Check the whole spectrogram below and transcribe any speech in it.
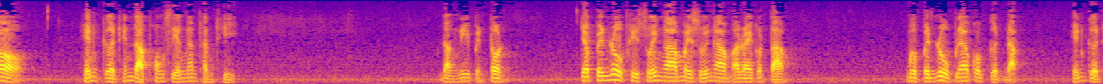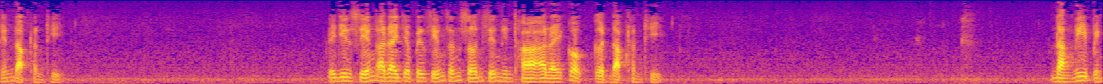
ก็เห็นเกิดเห็นดับของเสียงนั้นทันที ดังนี้เป็นต้น จะเป็นรูปที่สวยงามไม่สวยงามอะไรก็ตาม เมื่อเป็นรูปแล้วก็เกิดดับ เห็นเกิดเห็นดับทันทีได้ยินเสียงอะไรจะเป็นเสียงสรรเสริญเสียงนินทาอะไรก็เกิดดับทันที ดังนี้เป็น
